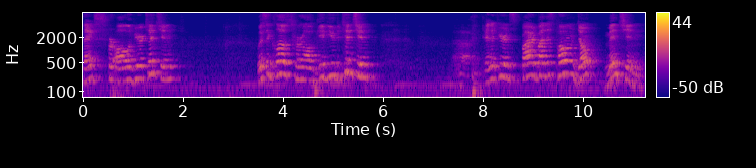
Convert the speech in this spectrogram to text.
Thanks for all of your attention. Listen close, or I'll give you detention. Uh, and if you're inspired by this poem, don't mention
